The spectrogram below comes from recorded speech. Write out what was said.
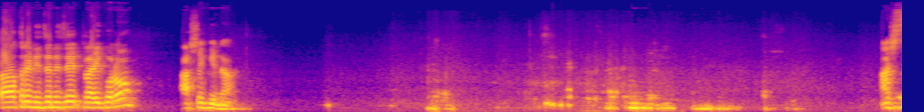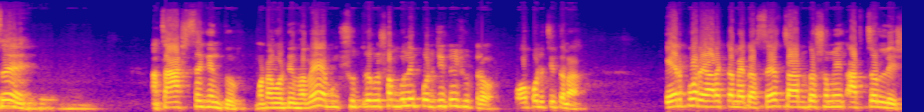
তাড়াতাড়ি নিজে নিজে ট্রাই করো। আসে কিনা? আসছে? আচ্ছা আসছে কিন্তু মোটামুটি ভাবে এবং সূত্রগুলো সবগুলোই পরিচিতই সূত্র, অপরিচিত না। এরপরে আরেকটা ম্যাথ আছে, চার দশমিক আটচল্লিশ।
